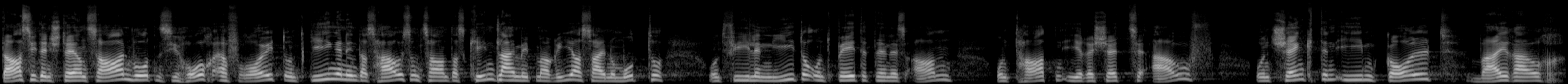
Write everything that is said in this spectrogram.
Da sie den Stern sahen, wurden sie hoch erfreut und gingen in das Haus und sahen das Kindlein mit Maria, seiner Mutter, und fielen nieder und beteten es an und taten ihre Schätze auf und schenkten ihm Gold, Weihrauch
